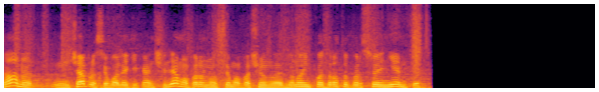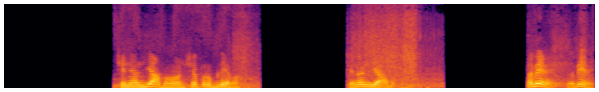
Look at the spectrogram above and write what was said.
No, no non c'è, se vuole che cancelliamo, però non stiamo facendo, non ho inquadrato persone niente. Ce ne andiamo, non c'è problema. Ce ne andiamo. Va bene, va bene,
